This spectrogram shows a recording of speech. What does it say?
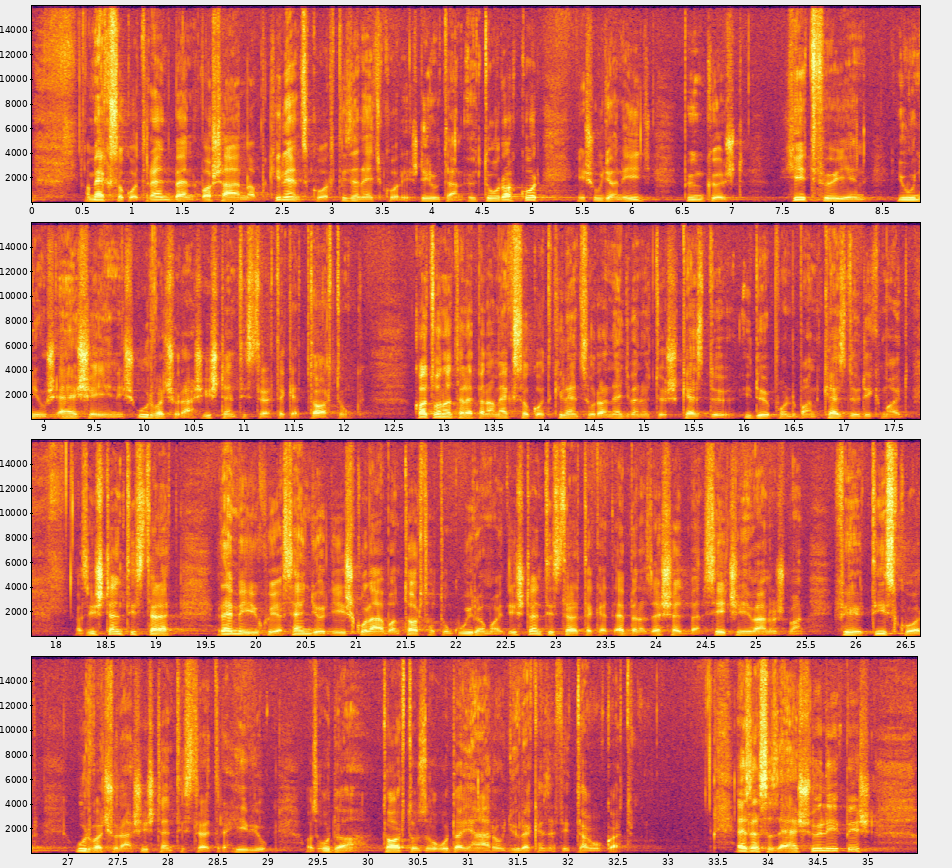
A megszokott rendben vasárnap 9-kor, 11-kor és délután 5 órakor, és ugyanígy pünköst hétfőjén június 1-én is urvacsorás istentiszteleteket tartunk. Katonatelepen a megszokott 9 óra 45-ös kezdő időpontban kezdődik majd az istentisztelet. Reméljük, hogy a Szentgyörgyi iskolában tarthatunk újra majd istentiszteleteket, ebben az esetben Széchenyi városban fél tízkor urvacsorás istentiszteletre hívjuk az oda tartozó, oda járó gyülekezeti tagokat. Ez lesz az első lépés,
